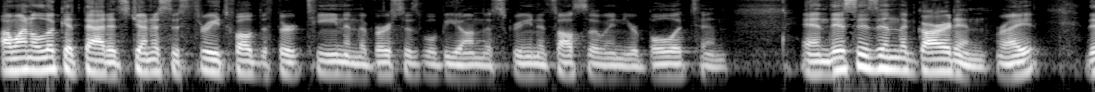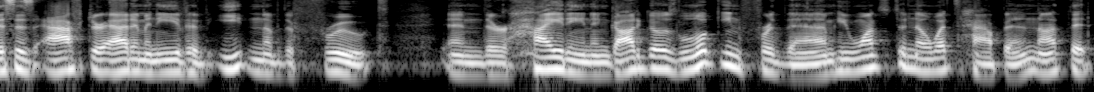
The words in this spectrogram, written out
I want to look at that. It's Genesis 3 12 to 13, and the verses will be on the screen. It's also in your bulletin. And this is in the garden, right? This is after Adam and Eve have eaten of the fruit. and they're hiding, and God goes looking for them. He wants to know what's happened, not that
